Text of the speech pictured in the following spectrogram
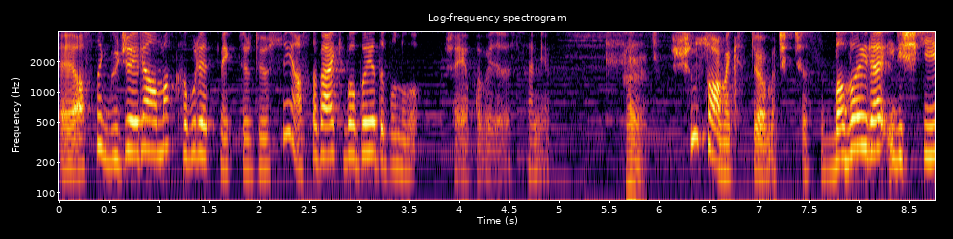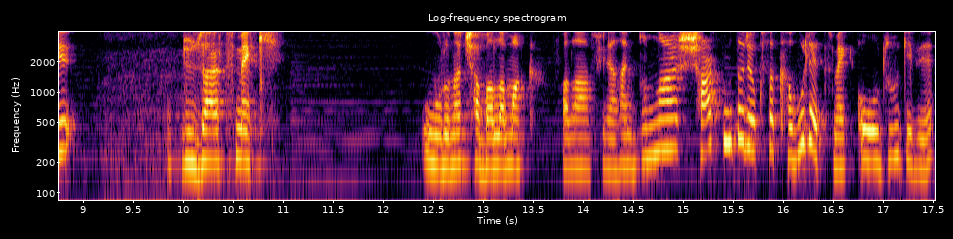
Ee, aslında gücü ele almak kabul etmektir diyorsun ya. Aslında belki babaya da bunu şey yapabiliriz. Hani Evet. şunu sormak istiyorum açıkçası. Babayla ilişkiyi düzeltmek, uğruna çabalamak falan filan. Hani bunlar şart mıdır yoksa kabul etmek olduğu gibi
